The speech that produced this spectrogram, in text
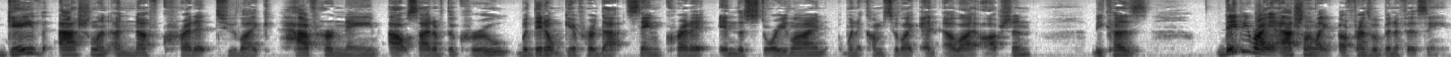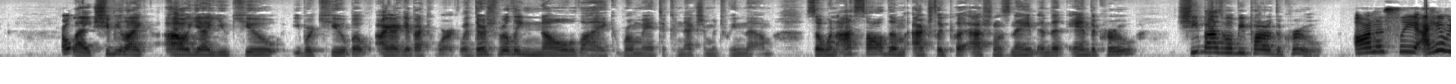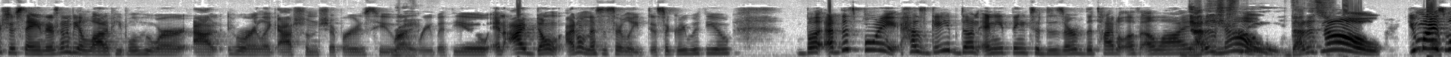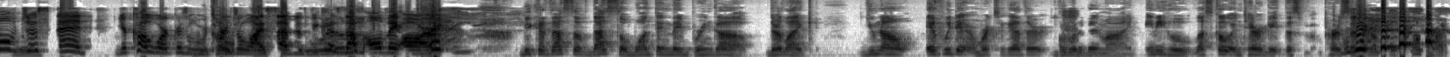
gave Ashlyn enough credit to like have her name outside of the crew, but they don't give her that same credit in the storyline when it comes to like an LI option because they'd be right Ashlyn like a friends with benefit scene. Oh. Like she'd be like, "Oh yeah, you cute, we're cute, but I gotta get back to work." Like there's really no like romantic connection between them. So when I saw them actually put Ashlyn's name and then and the crew, she might as well be part of the crew. honestly, I hear what you're saying. There's gonna be a lot of people who are at who are like Ashlyn shippers who Right. agree with you, and I don't. I don't necessarily disagree with you. But at this point, has Gabe done anything to deserve the title of LI? that is no. true. That is No. You might as well have just said your coworkers will Your return July 7th because that's all they are. because that's the that's the one thing they bring up. They're like, you know, if we didn't work together, you oh. would have been mine. Anywho, let's go interrogate this person. And I'm like, oh my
